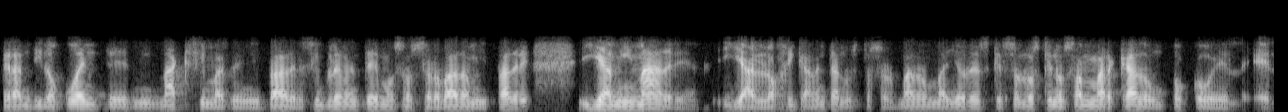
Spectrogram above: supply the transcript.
grandilocuentes ni máximas de mi padre, simplemente hemos observado a mi padre y a mi madre y a, lógicamente a nuestros hermanos mayores que son los que nos han marcado un poco el, el,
